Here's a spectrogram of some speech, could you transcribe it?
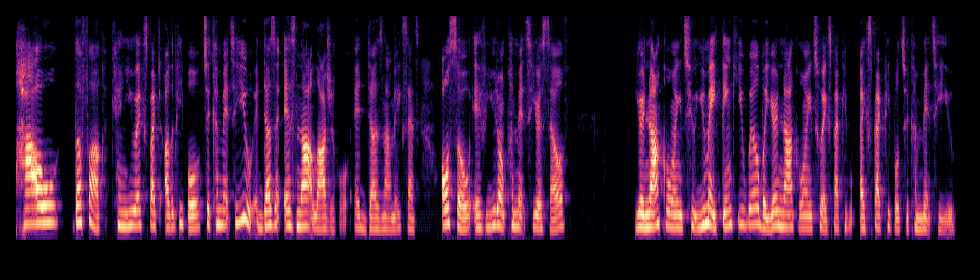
how the fuck can you expect other people to commit to you? It doesn't, it's not logical. It does not make sense. Also, if you don't commit to yourself, you're not going to you may think you will but you're not going to expect people expect people to commit to you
